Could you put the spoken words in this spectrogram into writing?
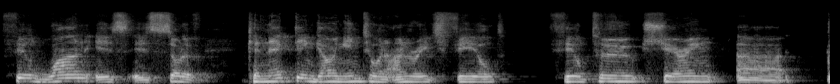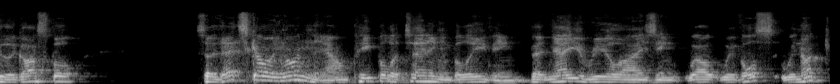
field one is is sort of connecting, going into an unreached field. Field two, sharing uh, the gospel. So that's going on now. People are turning and believing, but now you're realizing, well, we've also we're not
